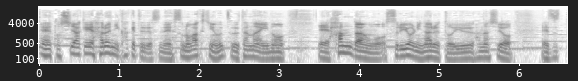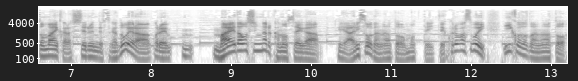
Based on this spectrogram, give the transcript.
えー、年明け春にかけてですね、そのワクチンを打つ打たないの、え判断をするようになるという話を、えずっと前からしてるんですが、どうやらこれ、前倒しになる可能性が、えありそうだなと思っていて、これはすごいいいことだなと、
